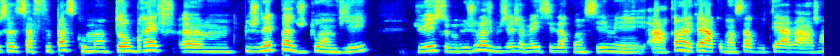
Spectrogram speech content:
ça, ça se passe comment? Donc, bref, euh, je n'ai pas du tout envie. Je ce jour-là, je me suis j'avais essayé d'acconseiller, mais ah, quand quelqu'un a commencé à goûter à l'argent,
